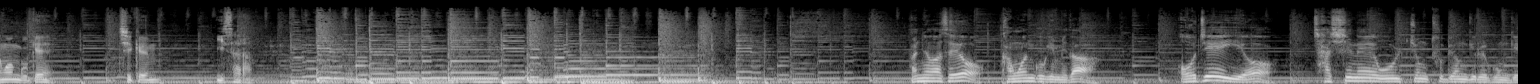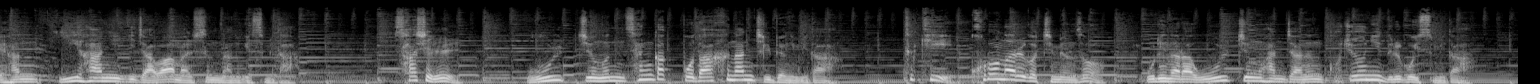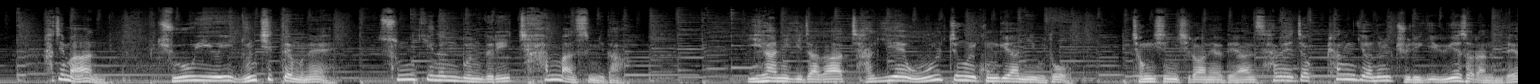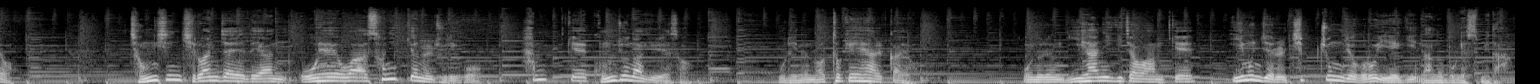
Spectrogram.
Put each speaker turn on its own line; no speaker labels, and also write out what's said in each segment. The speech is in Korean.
강원국의 지금 이 사람
안녕하세요. 강원국입니다. 어제에 이어 자신의 우울증 투병기를 공개한 이한희 기자와 말씀 나누겠습니다. 사실 우울증은 생각보다 흔한 질병입니다. 특히 코로나를 거치면서 우리나라 우울증 환자는 꾸준히 늘고 있습니다. 하지만 주위의 눈치 때문에 숨기는 분들이 참 많습니다. 이한희 기자가 자기의 우울증을 공개한 이유도 정신질환에 대한 사회적 편견을 줄이기 위해서라는데요. 정신질환자에 대한 오해와 선입견을 줄이고 함께 공존하기 위해서 우리는 어떻게 해야 할까요? 오늘은 이한희 기자와 함께 이 문제를 집중적으로 얘기 나눠보겠습니다.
